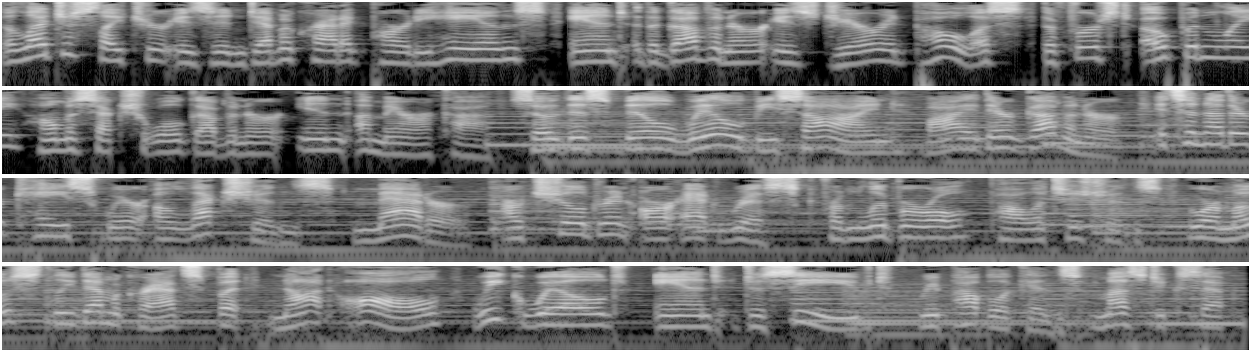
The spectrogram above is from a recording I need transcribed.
The legislature is in Democratic Party hands, and the governor is Jared Polis, the first openly homosexual governor in America. So this bill will be signed by their governor. It's another case where elections matter. Our children are at risk from liberal politicians who are mostly Democrats, but not all, weak willed and deceived Republicans must accept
